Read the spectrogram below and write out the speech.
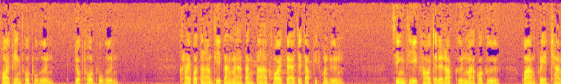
คอยเพ่งโทษผู้อื่น ยกโทษผู้อื่น ใครก็ตามที่ตั้งหน้าตั้งตาคอยแต่จะจับผิดคนอื่น สิ่งที่เขาจะได้รับคืนมาก็คือ ความเกลียดชัง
